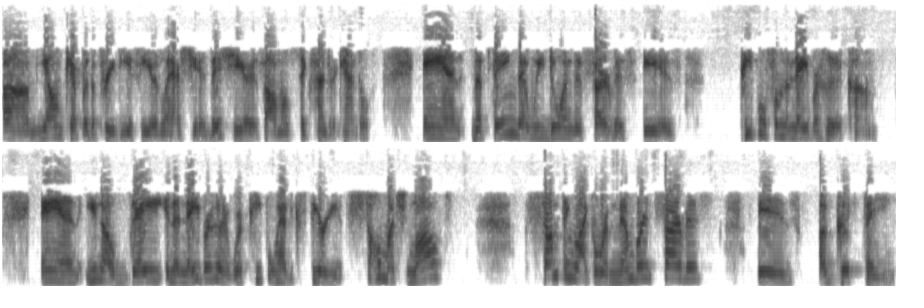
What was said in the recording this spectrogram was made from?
um, Yom Kippur the previous year, last year. This year, it's almost 600 candles. And the thing that we do in this service is people from the neighborhood come. And, you know, they, in a neighborhood where people have experienced so much loss, something like a remembrance service is a good thing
